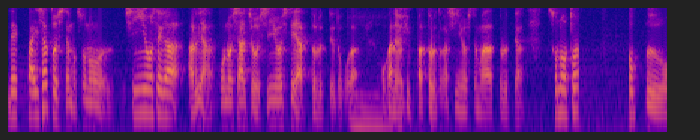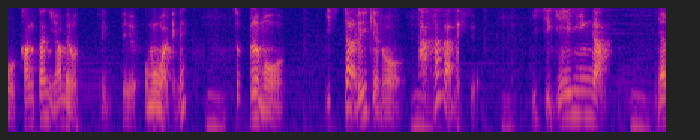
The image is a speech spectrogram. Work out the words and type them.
で会社としてもその信用性があるやん、この社長を信用してやっとるっていうところが、うん。お金を引っ張っとるとか、信用してもらっとるっていうのは、そのトトップを簡単にやめろってって思うわけね。うん。それも、言っちゃ悪いけどうん、たかがですよ。うん。一芸人がうんや、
